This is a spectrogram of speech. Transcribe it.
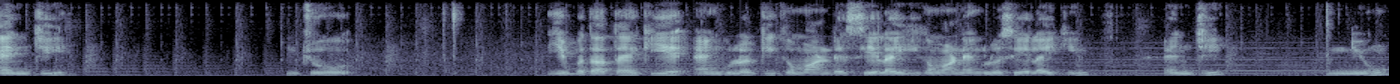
एनजी जो ये बताता है कि ये एंगुलर की कमांड है सीएलआई की कमांड है एंगुलर सीएलआई की। एन जी न्यू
